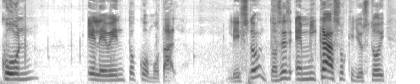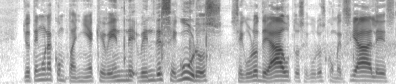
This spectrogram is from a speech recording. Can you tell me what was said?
con el evento como tal. ¿Listo? Entonces, en mi caso, que yo estoy, yo tengo una compañía que vende, vende seguros, seguros de autos, seguros comerciales,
